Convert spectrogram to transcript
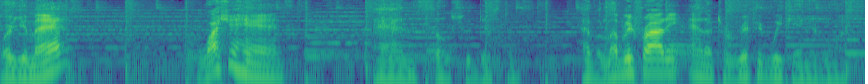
Wear your mask, wash your hands, and social distance. Have a lovely Friday and a terrific weekend, everyone.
